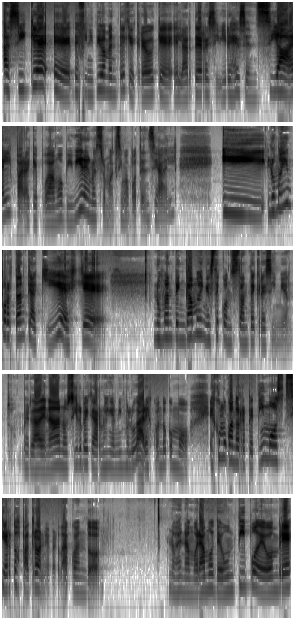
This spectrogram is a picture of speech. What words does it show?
Así que eh, definitivamente que creo que el arte de recibir es esencial para que podamos vivir en nuestro máximo potencial y lo más importante aquí es que nos mantengamos en este constante crecimiento, ¿verdad? De nada nos sirve quedarnos en el mismo lugar, es cuando como es como cuando repetimos ciertos patrones, ¿verdad? Cuando nos enamoramos de un tipo de hombre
